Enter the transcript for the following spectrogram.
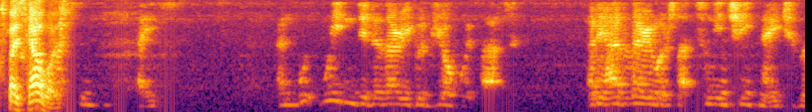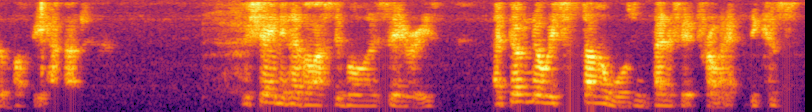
space cowboys. Western space, and Whedon did a very good job with that. And it had very much that tongue-in-cheek nature that Buffy had. It's a shame it never lasted more than a series. I don't know if Star Wars will benefit from it because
